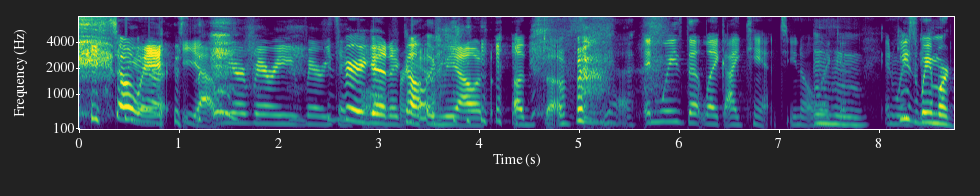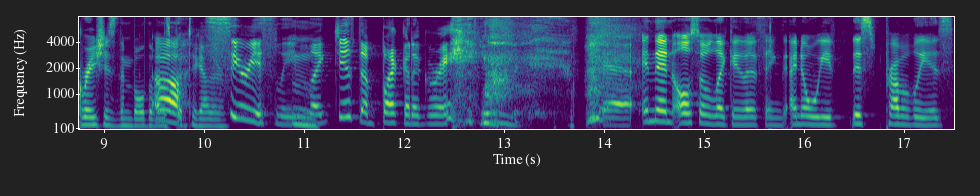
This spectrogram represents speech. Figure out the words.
He's so is. Yeah, we are very, very. He's very good at calling him. me out on stuff. yeah, in ways that like I can't, you know, like mm-hmm. in, in ways. He's way more gracious than both of us oh, put together. Seriously, mm. like just a bucket of grace yeah. And then also like another thing, I know we this probably is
